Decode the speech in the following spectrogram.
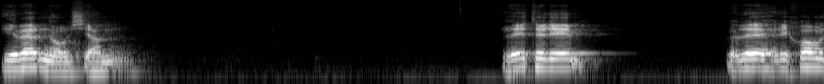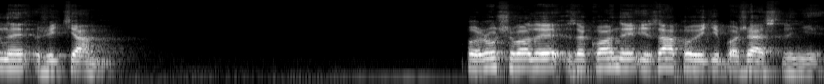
і вернувся. Жителі вели гріховне життя. порушували закони і заповіді божественні.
